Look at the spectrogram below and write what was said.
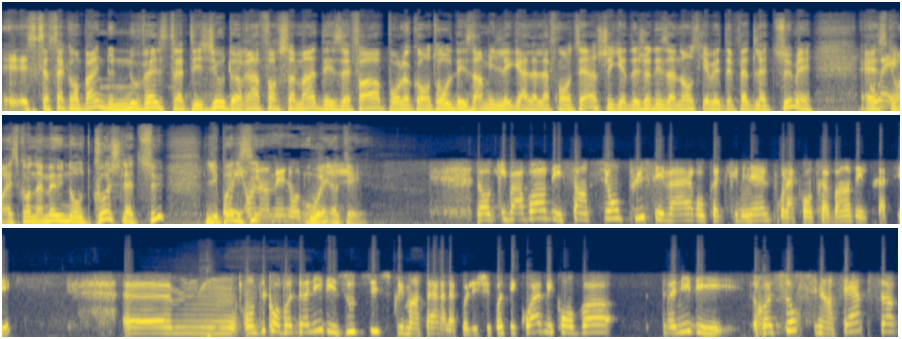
est-ce que ça s'accompagne d'une nouvelle stratégie ou de renforcement des efforts pour le contrôle des armes illégales à la frontière? Je sais qu'il y a déjà des annonces qui avaient été faites là-dessus, mais est-ce qu'on est-ce qu'on en met une autre couche là-dessus? Les policiers... Oui, on en met une autre couche. Oui, OK. Donc, il va y avoir des sanctions plus sévères au code criminel pour la contrebande et le trafic. Euh, on dit qu'on va donner des outils supplémentaires à la police. Je sais pas c'est quoi, mais qu'on va donner des ressources financières. Puis ça,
